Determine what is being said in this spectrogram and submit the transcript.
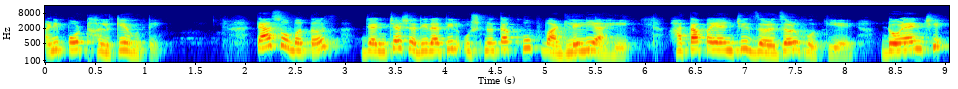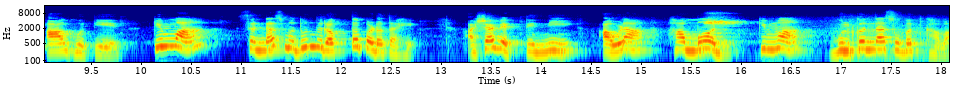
आणि पोट हलके होते. त्यासोबतच ज्यांच्या शरीरातील उष्णता खूप वाढलेली आहे हातापायांची जळजळ होतीये डोळ्यांची आग होतीये किंवा संडासमधून रक्त पडत आहे अशा व्यक्तींनी आवळा हा मध किंवा गुलकंदासोबत खावा.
